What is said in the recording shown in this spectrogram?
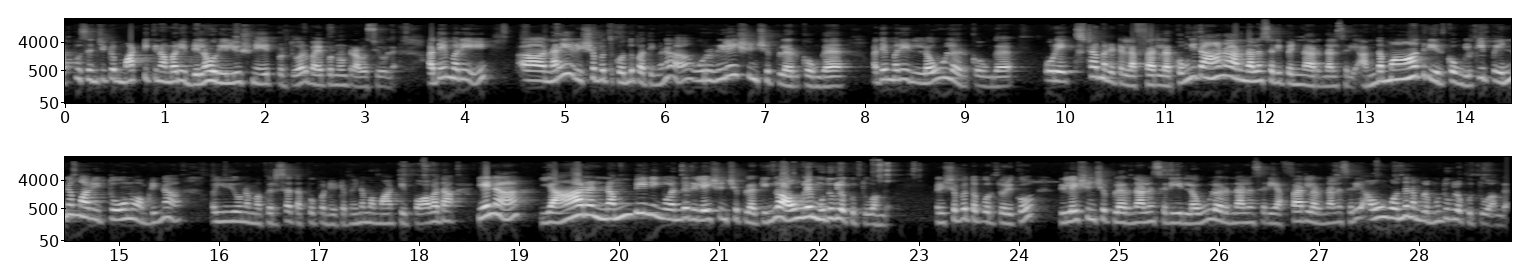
தப்பு செஞ்சுட்டு மாட்டிக்கிற மாதிரி இப்படிலாம் ஒரு இல்யூஷன் ஏற்படுத்துவார் பயப்படணுன்ற அவசியம் இல்லை. அதே மாதிரி நிறைய ரிஷபத்துக்கு வந்து பார்த்திங்கன்னா ஒரு ரிலேஷன்ஷிப்பில் இருக்கவங்க அதே மாதிரி லவ்வில் இருக்கவங்க ஒரு எக்ஸ்ட்ரா மெரிட்டல் அஃபேரில் இருக்கவங்க இது ஆணாக இருந்தாலும் சரி பெண்ணாக இருந்தாலும் சரி அந்த மாதிரி இருக்கவங்களுக்கு இப்போ என்ன மாதிரி தோணும் அப்படின்னா ஐயோ நம்ம பெருசாக தப்பு பண்ணிட்டோமே நம்ம மாட்டிப்போம். அவள் தான் ஏன்னா யாரை நம்பி நீங்கள் வந்து ரிலேஷன்ஷிப்பில் இருக்கீங்களோ அவங்களே முதுகில் குத்துவாங்க. ரிஷபத்தை பொறுத்த வரைக்கும் ரிலேஷன்ஷிப்பில் இருந்தாலும் சரி லவ்வில் இருந்தாலும் சரி அஃபேரில் இருந்தாலும் சரி அவங்க வந்து நம்மளை முதுகில் குத்துவாங்க.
